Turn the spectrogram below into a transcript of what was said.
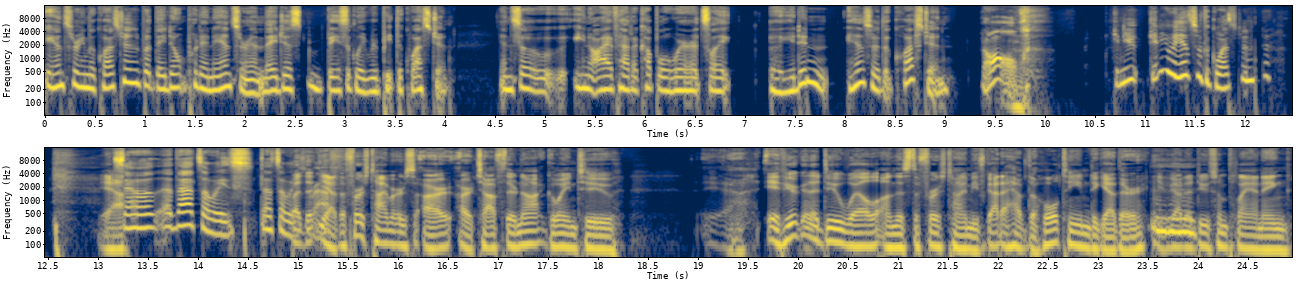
answering the questions, but they don't put an answer in. They just basically repeat the question. And so, you know, I've had a couple where it's like, oh, you didn't answer the question at all. can you can you answer the question? yeah. So uh, that's always that's always but the, rough. yeah, the first timers are are tough. They're not going to. Yeah, if you're going to do well on this the first time, you've got to have the whole team together. You've got to do some planning.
